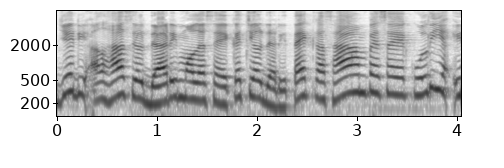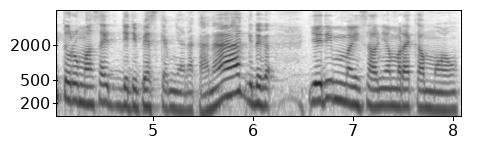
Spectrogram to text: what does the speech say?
jadi alhasil dari mulai saya kecil dari TK sampai saya kuliah itu rumah saya jadi base campnya anak-anak gitu kan. Jadi misalnya mereka mau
